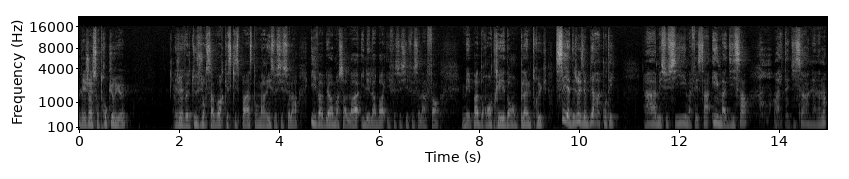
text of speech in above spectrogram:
Les gens, ils sont trop curieux. Les gens ils veulent toujours savoir qu'est-ce qui se passe, ton mari, ceci, cela. Il va bien, machallah, il est là-bas, il fait ceci, il fait cela, fin. Mais pas de rentrer dans plein de trucs. Tu sais, il y a des gens, ils aiment bien raconter. Ah, mais ceci, il m'a fait ça, et il m'a dit ça. Ah, il t'a dit ça, nanana.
